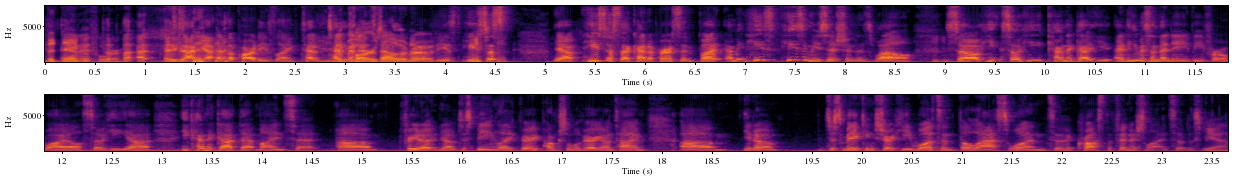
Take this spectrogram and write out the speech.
The day it- before. the- the- uh, exactly. Yeah, and the party's like 10, 10 minutes down loaded. the road. He's he's just yeah he's just that kind of person. But I mean he's he's a musician as well. Mm-hmm. So he so he kind of got you and he was in the Navy for a while. So he uh, he kind of got that mindset um, for you know, you know just being like very punctual, very on time. Um, you know. Just making sure he wasn't the last one to cross the finish line, so to speak. Yeah.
